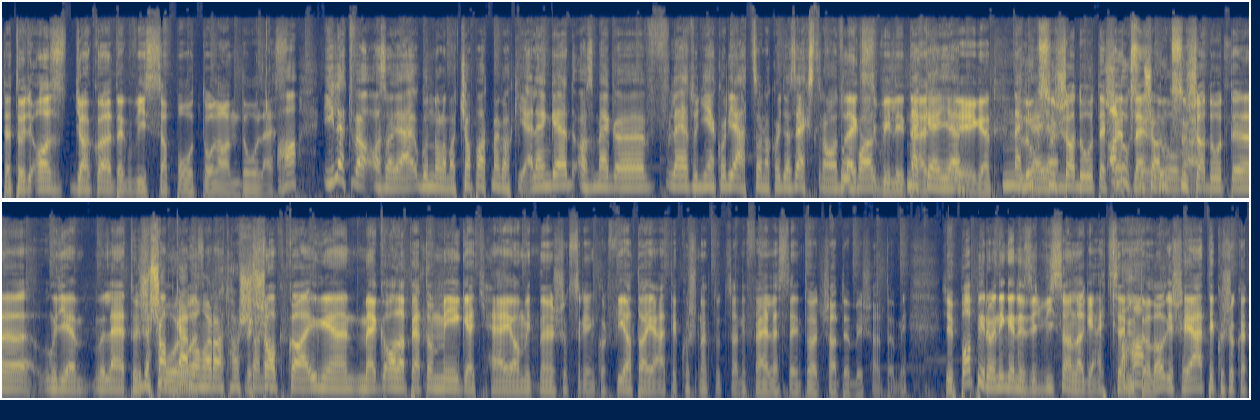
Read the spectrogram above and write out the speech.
Tehát, hogy az gyakorlatilag visszapótolandó lesz. Aha, illetve az a, já- gondolom a csapat meg, aki elenged, az meg ö, lehet, hogy ilyenkor játszanak, hogy az extra adóval Flexibilitás. ne kelljen. Igen. Ne luxusadót esetleg, luxusadóval. luxusadót uh, ugye lehet, hogy De sapkába spórolsz. maradhassanak. De sapka, igen, meg alapvetően még egy hely, amit nagyon sokszor ilyenkor fiatal játékosnak tudsz adni, fejleszteni tudod, stb. stb. Úgyhogy papíron igen, ez egy viszonylag egyszerű Aha. dolog, és a játékosokat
